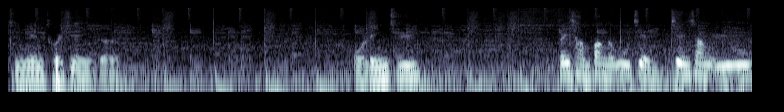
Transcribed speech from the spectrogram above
今天推荐一个我邻居非常棒的物件——建商鱼屋。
